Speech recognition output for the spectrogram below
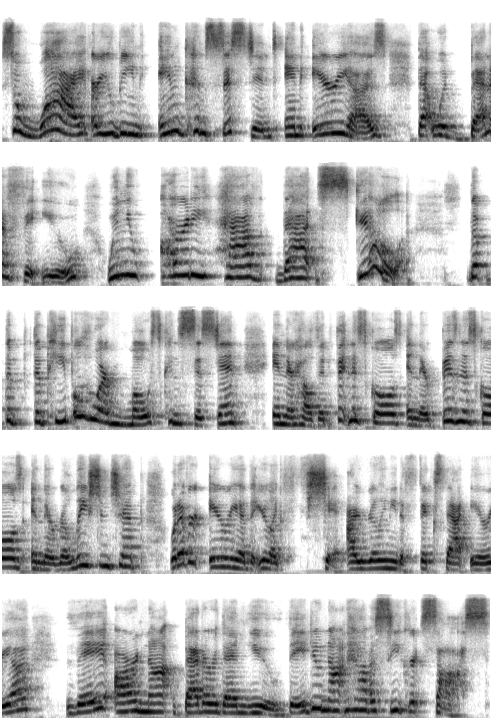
So why are you being inconsistent in areas that would benefit you when you already have that skill? The, the, the people who are most consistent in their health and fitness goals, in their business goals, in their relationship, whatever area that you're like, shit, I really need to fix that area, they are not better than you. They do not have a secret sauce.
